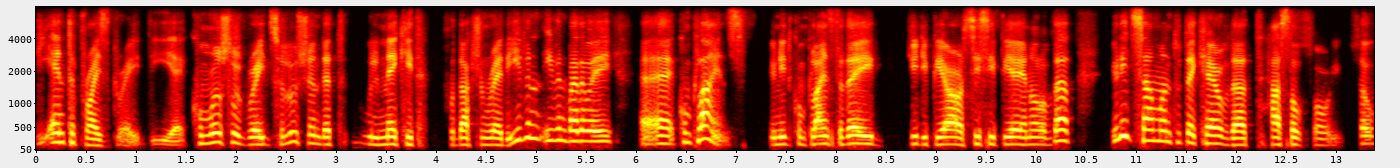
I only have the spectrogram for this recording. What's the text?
the enterprise grade, the uh, commercial grade solution that will make it production ready. Even, even by the way, uh, uh compliance. You need compliance today, GDPR, CCPA, and all of that, you need someone to take care of that hassle for you. So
